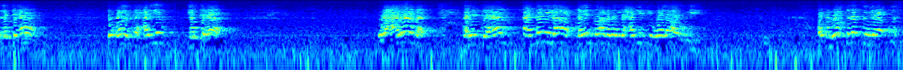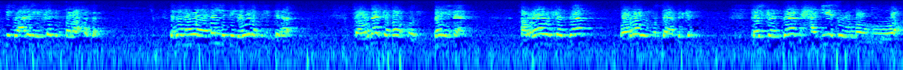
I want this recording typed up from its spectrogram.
الاتهام يظل في حيز الاتهام وعلامة الاتهام أنني لا أطمئن أبدا لحديثي ولا أرويه. وفي الوقت نفسه لا أثبت عليه الكذب صراحة. إذن هو يظل في دائرة الاتهام فهناك فرق بين الراوي الكذاب والراوي المتهم بالكذب. فالكذاب حديثه موضوع.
